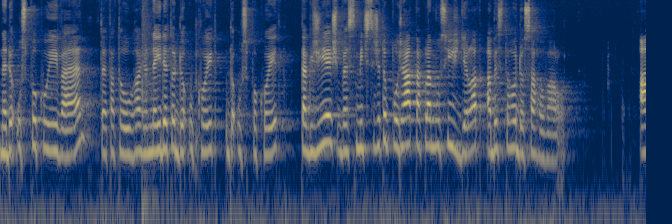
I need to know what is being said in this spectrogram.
nedouspokojivé, to je ta touha, že nejde to doukojit, douspokojit, tak žiješ ve smyčce, že to pořád takhle musíš dělat, aby z toho dosahoval. A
